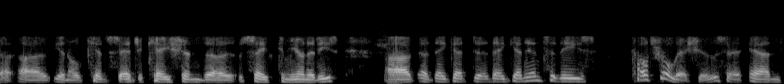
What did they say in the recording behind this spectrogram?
uh, uh, you know, kids' education, the safe communities. Uh, they get they get into these cultural issues, and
